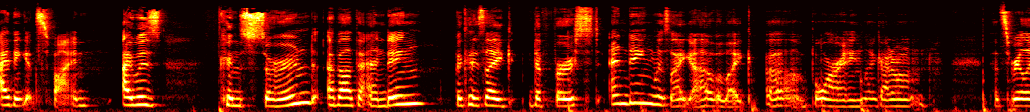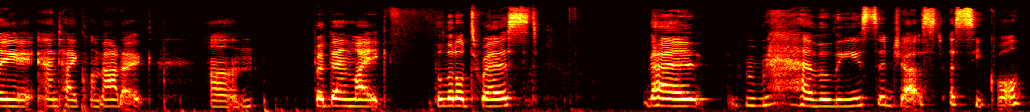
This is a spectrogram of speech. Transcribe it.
I think it's fine. I was concerned about the ending because like the first ending was like oh like uh boring like I don't that's really anticlimactic. Um but then like the little twist that heavily suggests a sequel.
